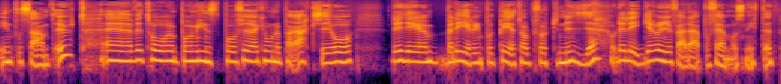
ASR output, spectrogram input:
intressant ut. Eh, vi tror på en vinst på 4 kronor per aktie i år. Det ger en värdering på ett P tal på 49 och det ligger ungefär där på femårssnittet.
